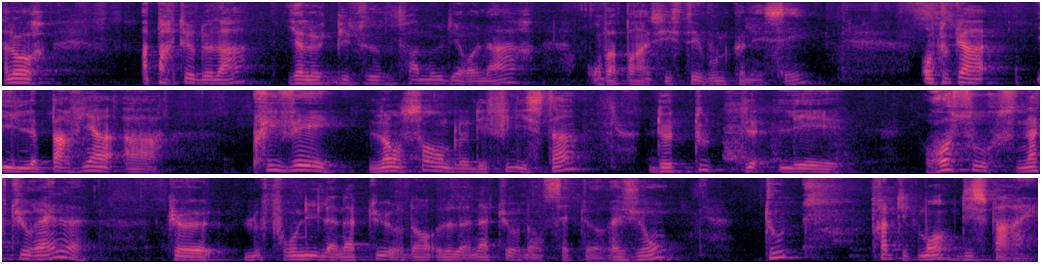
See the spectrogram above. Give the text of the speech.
Alors, à partir de là, il y a le fameux des renards. On ne va pas insister, vous le connaissez. En tout cas, il parvient à priver l'ensemble des Philistins de toutes les ressources naturelles que fournit la nature dans, la nature dans cette région. Tout pratiquement disparaît.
